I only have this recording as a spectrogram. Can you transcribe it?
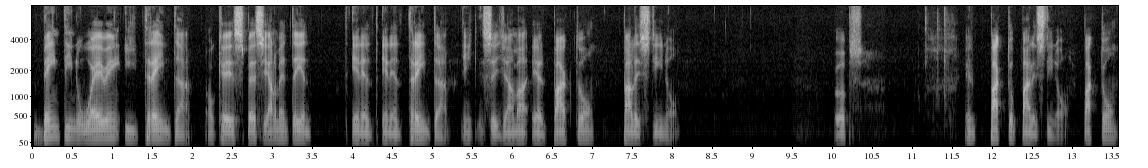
29 y 30, ok, especialmente en, el, en el 30, y se llama el pacto palestino. Ups. El pacto palestino. Pacto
